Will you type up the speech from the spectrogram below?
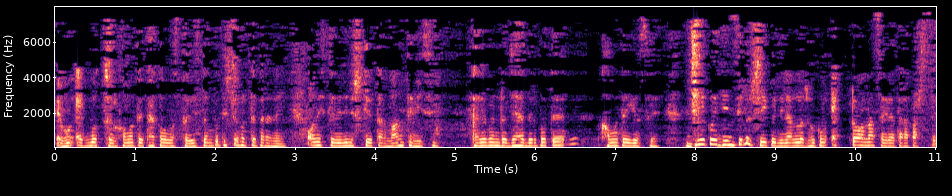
এবং এক বছর ক্ষমতায় থাকা অবস্থায় ইসলাম প্রতিষ্ঠা করতে পারে নাই জিনিসকে তার মানতে তালেবানরা জেহাদের পথে ক্ষমতায় গেছে। যে কই দিন ছিল সেই কই দিন আল্লাহর হুকুম একটাও না চাইরা তারা পারছে।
